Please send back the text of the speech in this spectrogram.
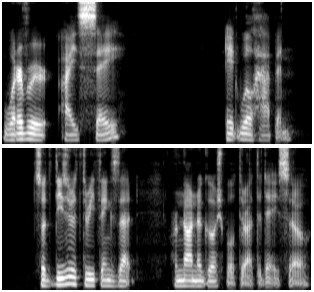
whatever I say, it will happen. So these are three things that are non-negotiable throughout the day. So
